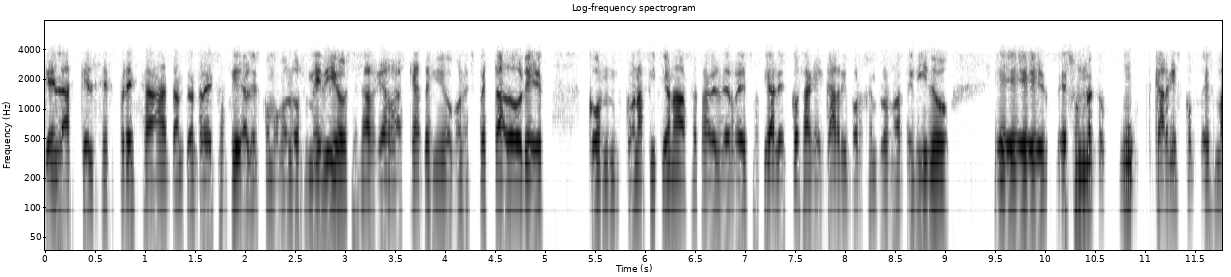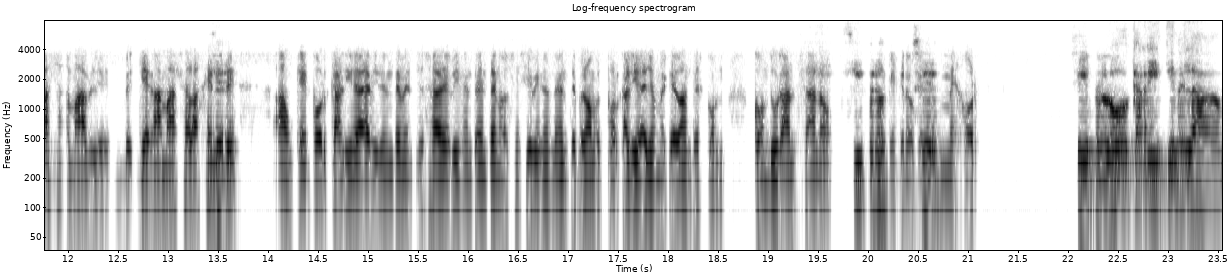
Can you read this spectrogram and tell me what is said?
en las que él se expresa, tanto en redes sociales como con los medios, esas guerras que ha tenido con espectadores, con, aficionados a través de redes sociales, cosa que Carrie, por ejemplo, no ha tenido. Eh, es un, es, más amable, llega más a la gente aunque por calidad, evidentemente, o sea, evidentemente no sé si evidentemente, pero vamos, por calidad yo me quedo antes con, con Durant sano, sí, pero, porque creo que es mejor. Sí, pero luego Carrie tiene la.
